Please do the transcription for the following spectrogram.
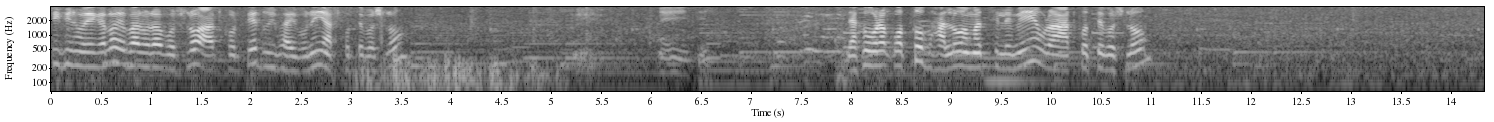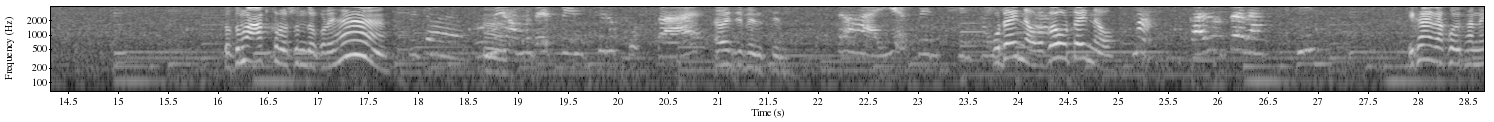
টিফিন হয়ে গেল এবার ওরা বসল আর্ট করতে দুই ভাই বোনেই আর্ট করতে বসল। এই যে। দেখো ওরা কত ভালো আমার ছেলে মেয়ে ওরা আর্ট করতে বসল। তো তোমরা আর্ট করো সুন্দর করে হ্যাঁ? আমাদের পেন্সিল কোথায়? ওই যে পেন্সিল হাইয়ের পেন্সিল ওটাই নাও বাবা ওটাই নাও। এখানে রাখো এখানে।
